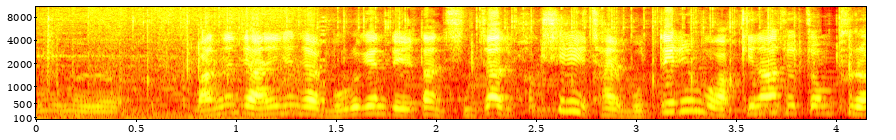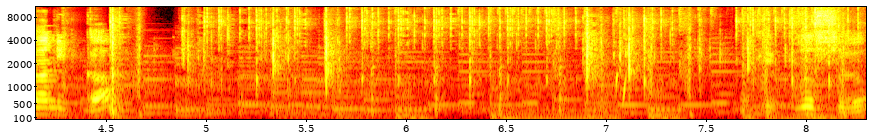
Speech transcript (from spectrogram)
음, 맞는지 아닌지는 잘 모르겠는데 일단 진짜 확실히 잘 못 때리는 것 같긴 하죠 점프를 하니까 부쉈어요?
